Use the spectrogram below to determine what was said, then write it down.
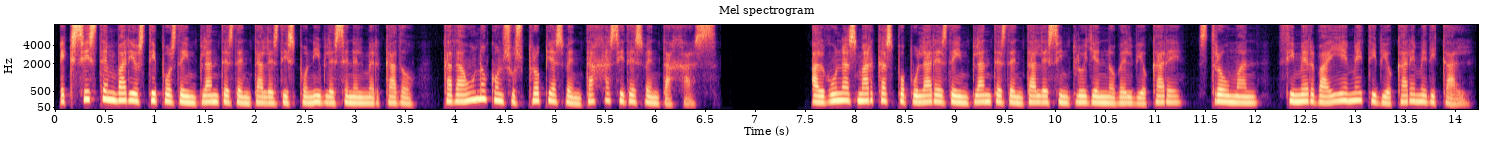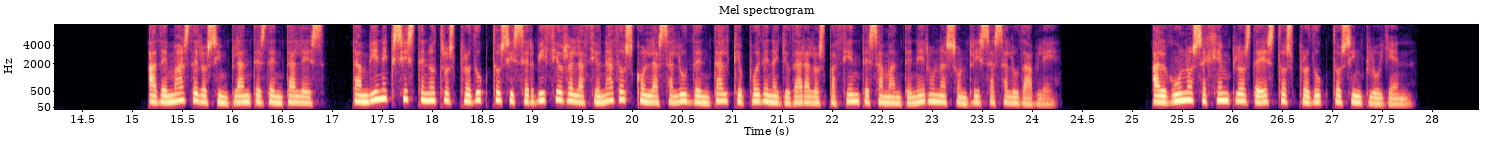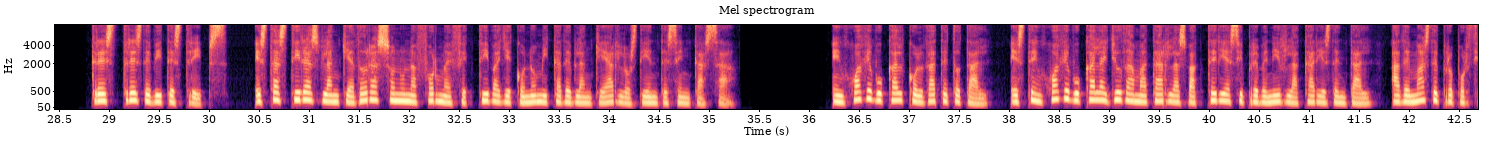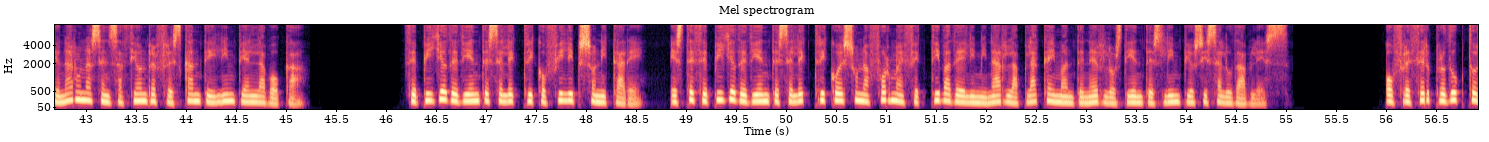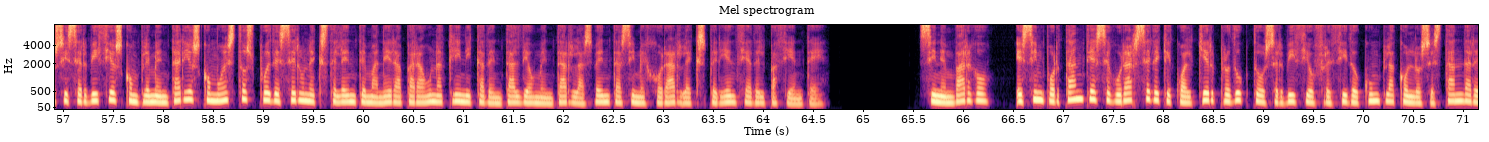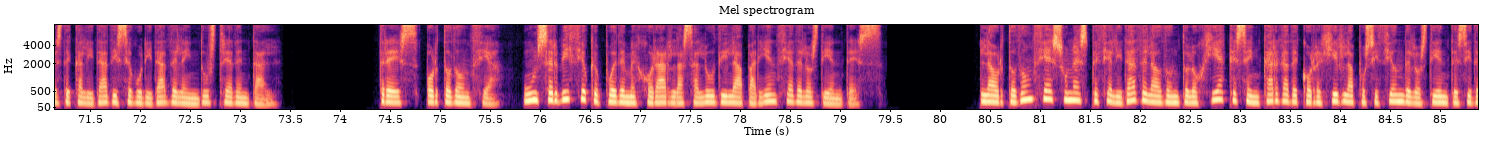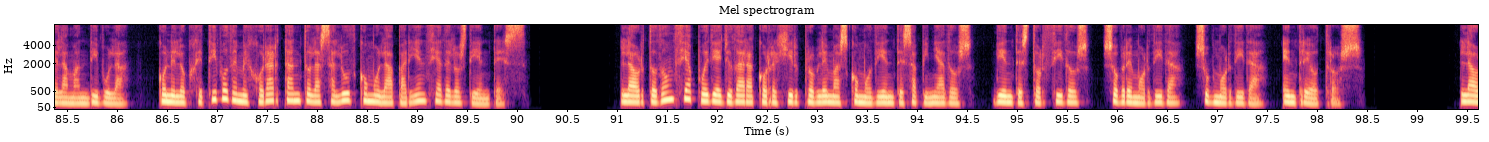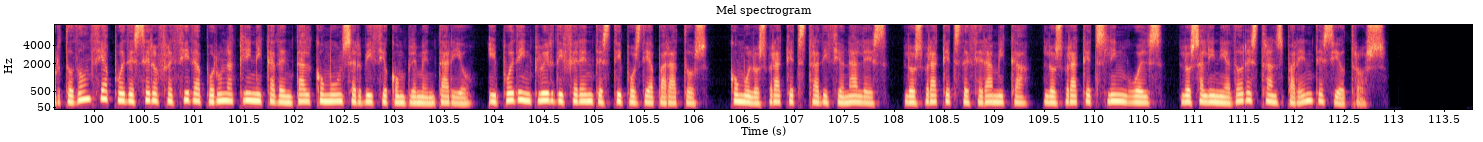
Existen varios tipos de implantes dentales disponibles en el mercado, cada uno con sus propias ventajas y desventajas. Algunas marcas populares de implantes dentales incluyen Nobel Biocare, Straumann, Zimmer Biomet y Biocare Medical. Además de los implantes dentales, también existen otros productos y servicios relacionados con la salud dental que pueden ayudar a los pacientes a mantener una sonrisa saludable. Algunos ejemplos de estos productos incluyen Crest 3 de Bit Strips. Estas tiras blanqueadoras son una forma efectiva y económica de blanquear los dientes en casa. Enjuague bucal Colgate Total. Este enjuague bucal ayuda a matar las bacterias y prevenir la caries dental, además de proporcionar una sensación refrescante y limpia en la boca. Cepillo de dientes eléctrico Philips Sonicare. Este cepillo de dientes eléctrico es una forma efectiva de eliminar la placa y mantener los dientes limpios y saludables. Ofrecer productos y servicios complementarios como estos puede ser una excelente manera para una clínica dental de aumentar las ventas y mejorar la experiencia del paciente. Sin embargo, es importante asegurarse de que cualquier producto o servicio ofrecido cumpla con los estándares de calidad y seguridad de la industria dental. 3. Ortodoncia, un servicio que puede mejorar la salud y la apariencia de los dientes. La ortodoncia es una especialidad de la odontología que se encarga de corregir la posición de los dientes y de la mandíbula, con el objetivo de mejorar tanto la salud como la apariencia de los dientes. La ortodoncia puede ayudar a corregir problemas como dientes apiñados, dientes torcidos, sobremordida, submordida, entre otros. La ortodoncia puede ser ofrecida por una clínica dental como un servicio complementario, y puede incluir diferentes tipos de aparatos, como los brackets tradicionales, los brackets de cerámica, los brackets linguals, los alineadores transparentes y otros.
